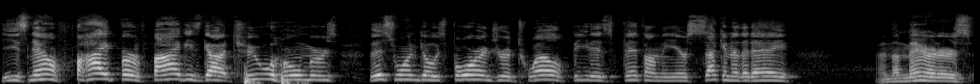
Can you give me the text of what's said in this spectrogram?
He's now 5 for 5. He's got two homers. This one goes 412 feet, his fifth on the year, second of the day. And the Mariners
